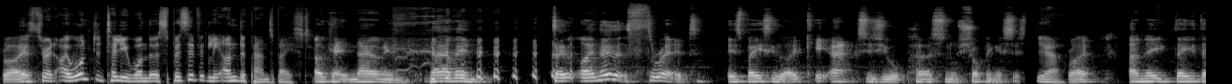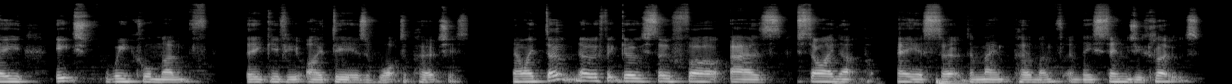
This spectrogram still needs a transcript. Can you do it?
right? There's thread. I wanted to tell you one that was specifically underpants based. Okay, now I'm in. Now I'm in. so I know that Thread is basically like it acts as your personal shopping assistant, Yeah. right? And they, they, they each week or month they give you ideas of what to purchase. Now I don't know if it goes so far as sign up, pay a certain amount per month, and they send you clothes.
